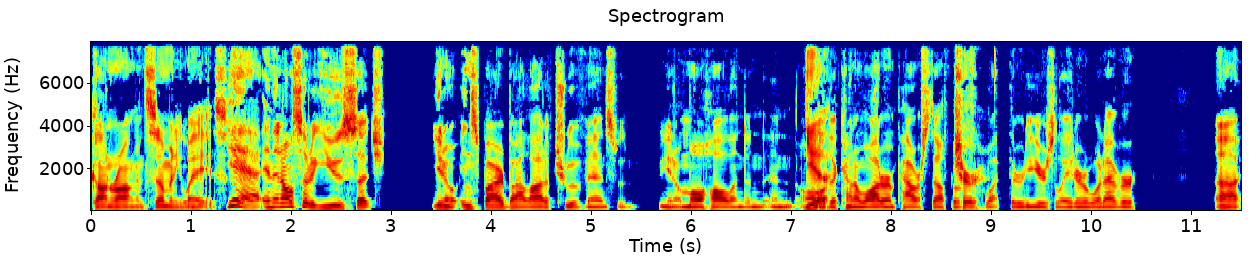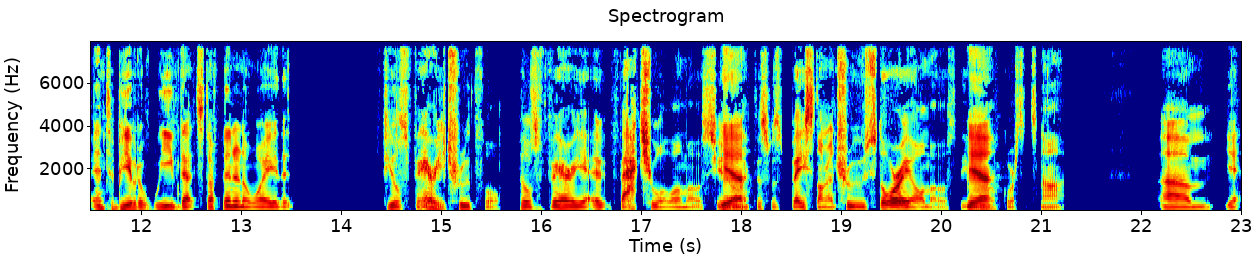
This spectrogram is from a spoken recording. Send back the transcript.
gone wrong in so many ways. yeah, and then also to use such, you know, inspired by a lot of true events with you know Mulholland and and all Yeah. the kind of water and power stuff of Sure. what thirty years later or whatever, uh, and to be able to weave that stuff in in a way that feels very truthful, feels very uh, factual almost. You know, Yeah. like this was based on a true story almost. Yeah. of course it's not. Um, yeah,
